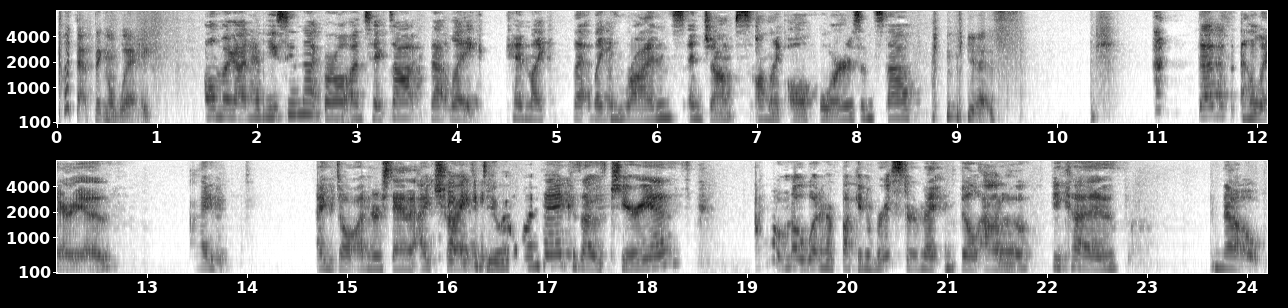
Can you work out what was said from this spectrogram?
Put that thing away. Oh my god, have you seen that girl on TikTok that like can like that like runs and jumps on like all fours and stuff? yes. That's hilarious. I I don't understand it. I tried to do it one day because I was curious. I don't know what her fucking wrists are ma- built out of because no,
